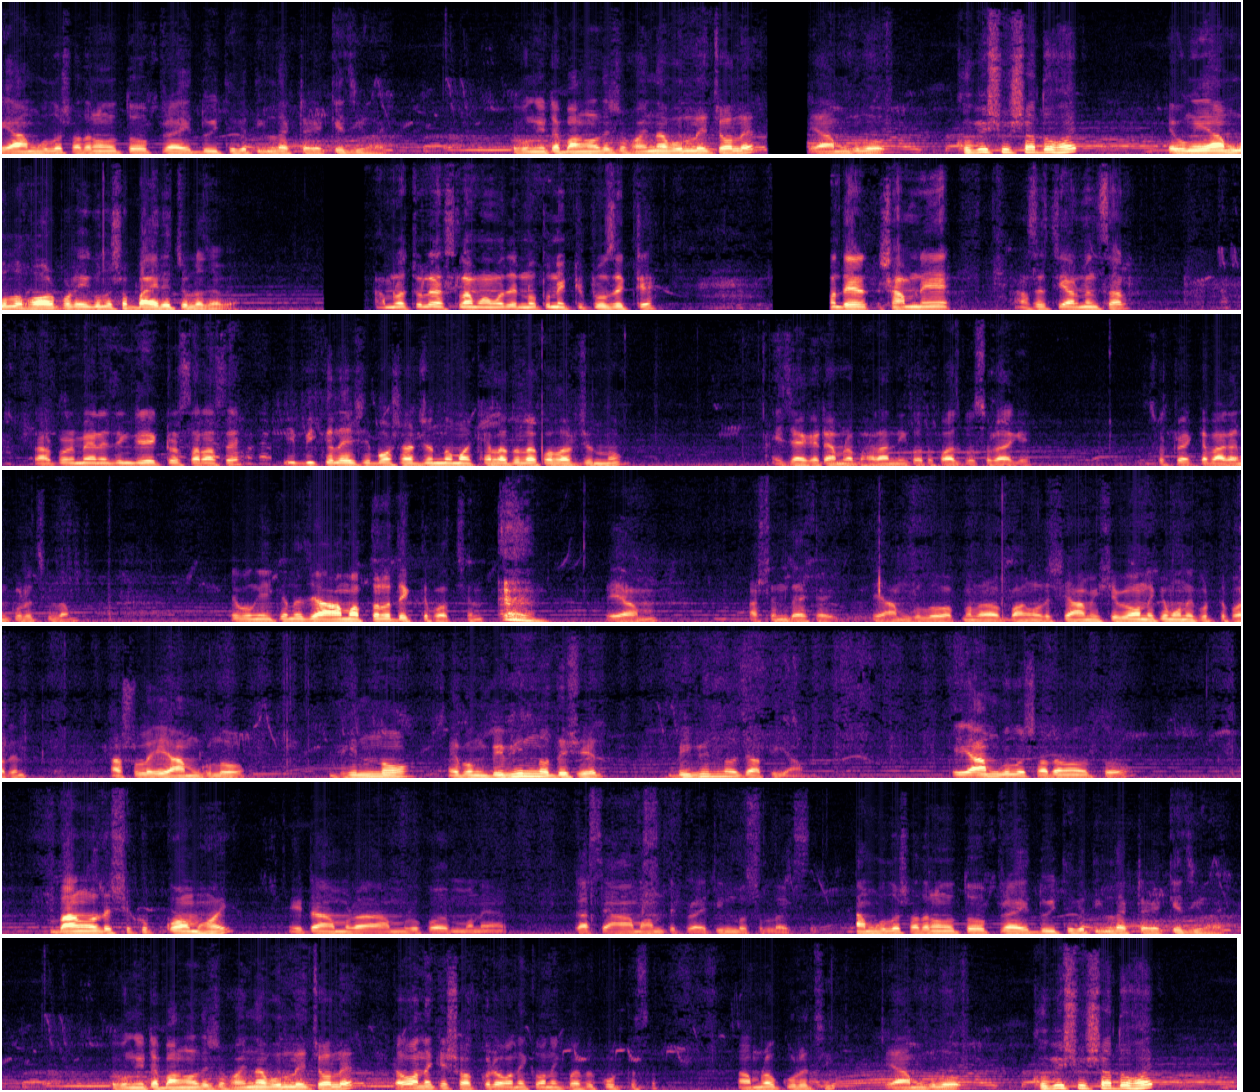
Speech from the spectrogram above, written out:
এই আমগুলো সাধারণত প্রায় দুই থেকে তিন লাখ টাকা কেজি হয়। এবং এটা বাংলাদেশে হয় না বললেই চলে। এই আমগুলো খুবই সুস্বাদু হয় এবং এই আমগুলো হওয়ার পরে এগুলো সব বাইরে চলে যাবে। আমরা চলে আসলাম আমাদের নতুন একটি প্রজেক্টে আমাদের সামনে আছে চেয়ারম্যান স্যার তারপরে ম্যানেজিং ডিরেক্টর স্যার আছে। এই বিকেলে এসে বসার জন্য মা খেলাধুলা করার জন্য এই জায়গাটা আমরা ভাড়া নিই গত পাঁচ বছর আগে। ছোট্ট একটা বাগান করেছিলাম। এবং এইখানে যে আম আপনারা দেখতে পাচ্ছেন, এই আম, আসেন দেখাই। এই আমগুলো আপনারা বাংলাদেশে আম হিসেবে অনেকে মনে করতে পারেন। আসলে এই আমগুলো ভিন্ন এবং বিভিন্ন দেশের বিভিন্ন জাতি আম। এই আমগুলো সাধারণত বাংলাদেশে খুব কম হয়। এটা আমরা আমরূপা মানে গাছে আম আনতে প্রায় তিন বছর লাগছে। আমগুলো সাধারণত প্রায় দুই থেকে তিন লাখ টাকা কেজি হয়। এবং এটা বাংলাদেশে হয় না বললেই চলে। তাও অনেকে শখ করে অনেকে অনেকভাবে করতেছে। আমরাও করেছি। এই আমগুলো খুবই সুস্বাদু হয়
